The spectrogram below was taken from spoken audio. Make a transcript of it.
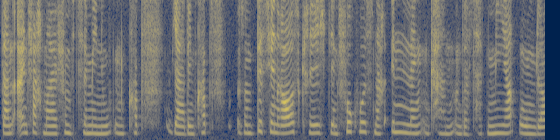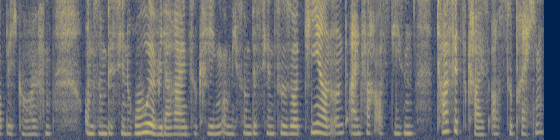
dann einfach mal 15 Minuten Kopf, ja, den Kopf so ein bisschen rauskriegt, den Fokus nach innen lenken kann. Und das hat mir unglaublich geholfen, um so ein bisschen Ruhe wieder reinzukriegen, um mich so ein bisschen zu sortieren und einfach aus diesem Teufelskreis auszubrechen.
